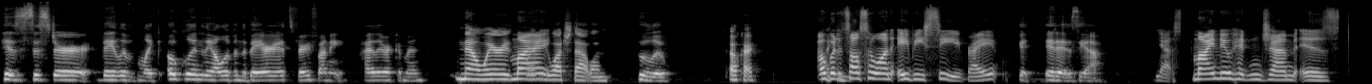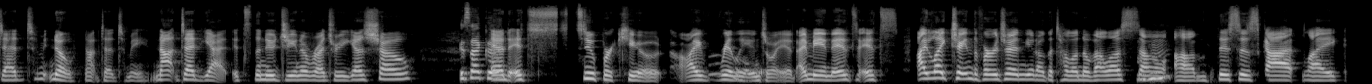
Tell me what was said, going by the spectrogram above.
his sister. They live in like Oakland. and They all live in the Bay Area. It's very funny. Highly recommend. Now, where, where My- do you watch that one? Hulu. Okay. oh, I but can- it's also on ABC, right? It, it is, yeah. Yes. My new hidden gem is Dead to Me. No, not Dead to Me. Not Dead Yet. It's the new Gina Rodriguez show. Is that good? And it's super cute. I really Oh. enjoy it. I mean, it's it's I like Jane the Virgin, you know, the telenovela. So Mhm. um this has got like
